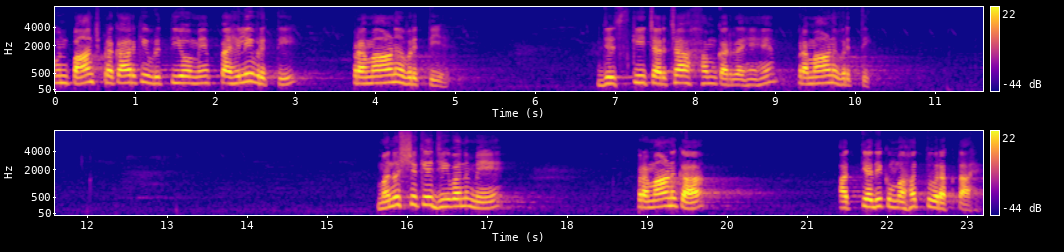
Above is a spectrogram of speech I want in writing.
उन पाँच प्रकार की वृत्तियों में पहली वृत्ति प्रमाण वृत्ति है, जिसकी चर्चा हम कर रहे हैं। प्रमाण वृत्ति मनुष्य के जीवन में प्रमाण का अत्यधिक महत्व रखता है।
